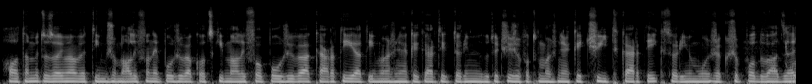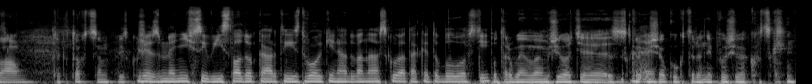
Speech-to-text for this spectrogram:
Ale tam je to zaujímavé tým, že Malifo nepoužíva kocky, Malifo používa karty a ty máš nejaké karty, ktorými útočíš, že potom máš nejaké cheat karty, ktorými môžeš akože podvádzať. Wow, tak to chcem vyskúšať. Že zmeníš si výsledok karty z dvojky na 12 a takéto blbosti. Potrebujem v mojom živote skirmishovku, ktorá nepoužíva kocky.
